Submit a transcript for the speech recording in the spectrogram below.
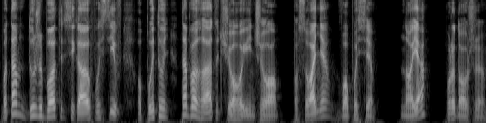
бо там дуже багато цікавих постів, опитувань та багато чого іншого. Посилання в описі. Ну а я продовжую.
